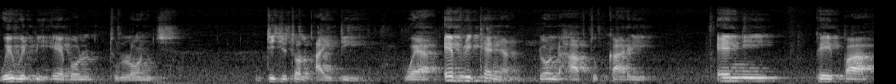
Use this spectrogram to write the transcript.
we will be able to launch digital ID where every Kenyan don't have to carry any paper,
